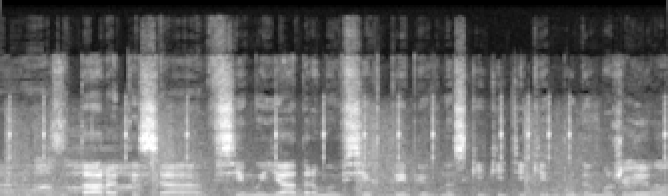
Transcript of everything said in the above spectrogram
е, затаритися всіми ядрами всіх типів, наскільки тільки буде можливо.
